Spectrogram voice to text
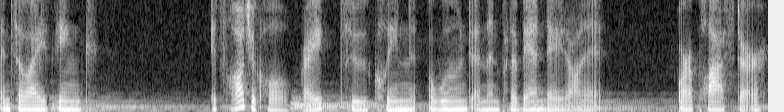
And so I think it's logical, right? To clean a wound and then put a band aid on it or a plaster,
